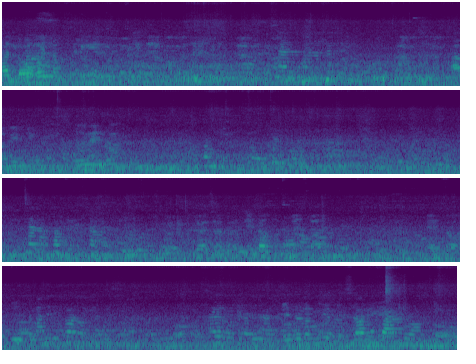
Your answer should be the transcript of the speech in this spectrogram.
Mahal daw, okay lang. Dito lang yun.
